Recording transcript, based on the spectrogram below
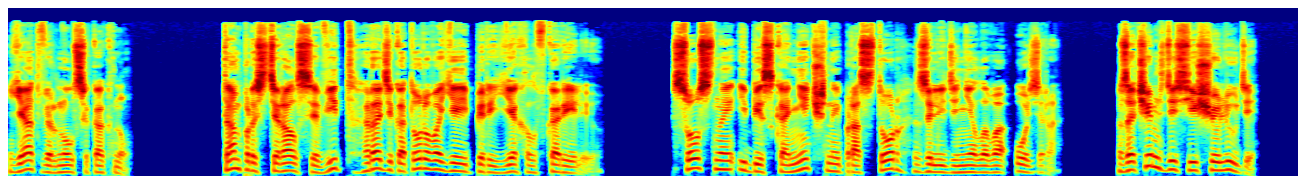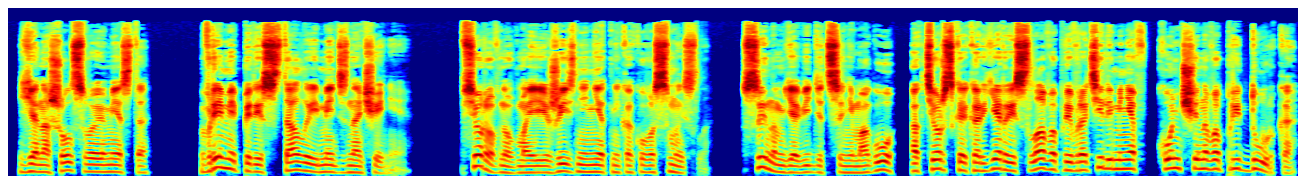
Я отвернулся к окну. Там простирался вид, ради которого я и переехал в Карелию. Сосны и бесконечный простор заледенелого озера. Зачем здесь еще люди? Я нашел свое место. Время перестало иметь значение. Все равно в моей жизни нет никакого смысла. Сыном я видеться не могу, актерская карьера и слава превратили меня в конченного придурка,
